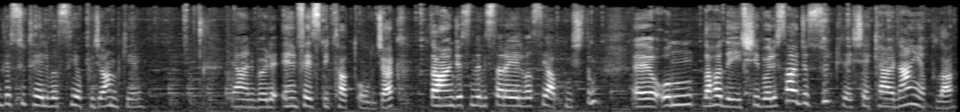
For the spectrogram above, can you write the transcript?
bir de süt helvası yapacağım ki yani böyle enfes bir tat olacak. Daha öncesinde bir saray helvası yapmıştım. Ee, onun daha değişiği böyle sadece sütle şekerden yapılan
